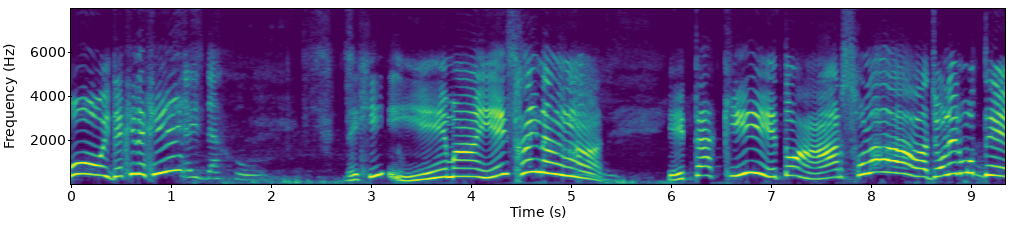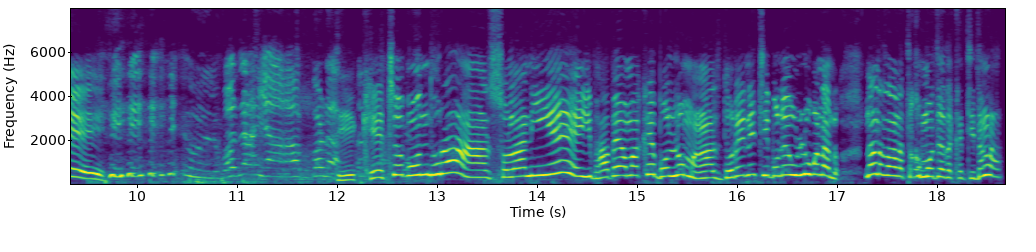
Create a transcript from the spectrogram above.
কই? দেখি দেখি। এই দেখো। দেখি এ মা এই সাইনাজ এটা কি? এ তো আরশোলা জলের মধ্যে। দেখেছ বন্ধুরা? আরশোলা নিয়ে এইভাবে আমাকে বলল মাছ ধরে এনেছি বলে উল্লু বানালো। না না না তোকে মজা দেখাচ্ছি দাঁড়া।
